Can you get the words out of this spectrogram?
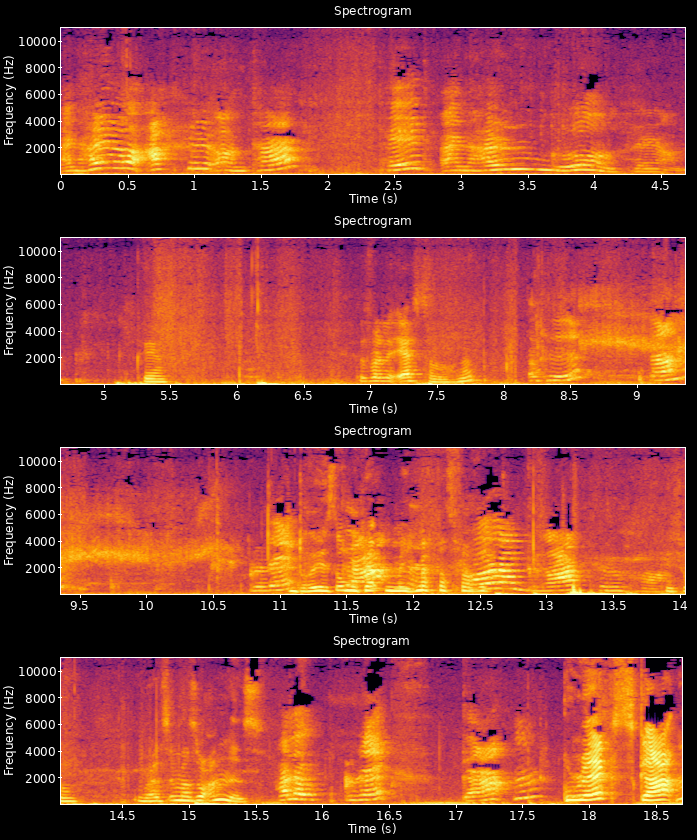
Ein halber Achtel am Tag hält einen halben fern. Okay. Das war der erste noch, ne? Okay, dann. Greg Dreh es um, ich, hab, ich mach das verrückt. voller Grashüpfer. Wieso? Weil es immer so an ist. Hallo, Gregs Garten Gregs Garten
